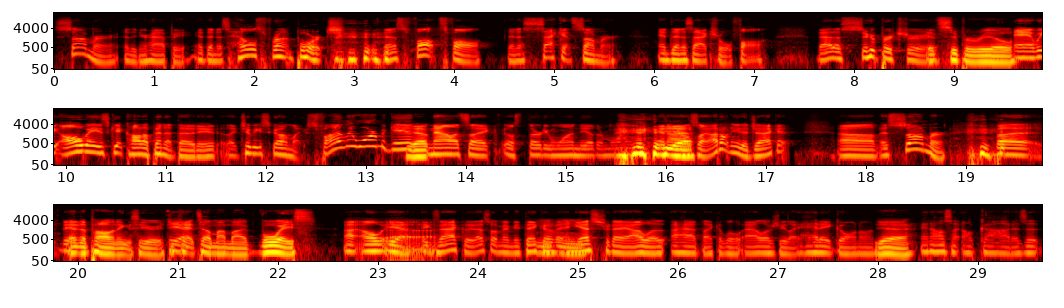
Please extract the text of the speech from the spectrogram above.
summer, and then you're happy. And then it's hell's front porch. then it's false fall. Then it's second summer, and then it's actual fall. That is super true. It's super real. And we always get caught up in it though, dude. Like two weeks ago, I'm like, it's finally warm again. Yep. Now it's like it was 31 the other morning, and I was like, I don't need a jacket. Um, it's summer, but dude, and the pollinating is here. If you Yeah. can't tell by my voice, I, oh yeah, Uh, exactly. That's what made me think of it. And mhm. yesterday I was I had like a little allergy, like headache going on, Yeah, and I was like, oh god, is it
